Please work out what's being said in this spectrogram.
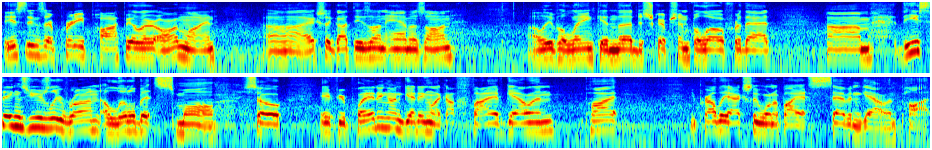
these things are pretty popular online. Uh, I actually got these on Amazon. I'll leave a link in the description below for that. Um, these things usually run a little bit small. So if you're planning on getting like a five gallon pot, you probably actually want to buy a seven gallon pot.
